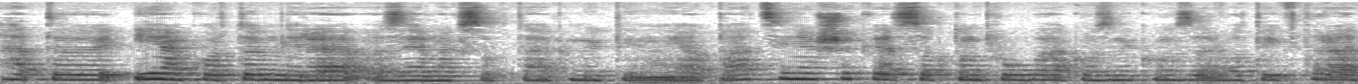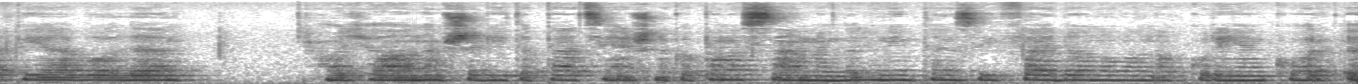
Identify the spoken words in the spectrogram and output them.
Hát ilyenkor többnyire azért meg szokták műteni a pácienseket, szoktunk próbálkozni konzervatív terápiával, de hogyha nem segít a páciensnek a panaszán, meg nagyon intenzív fájdalma van, akkor ilyenkor ö,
